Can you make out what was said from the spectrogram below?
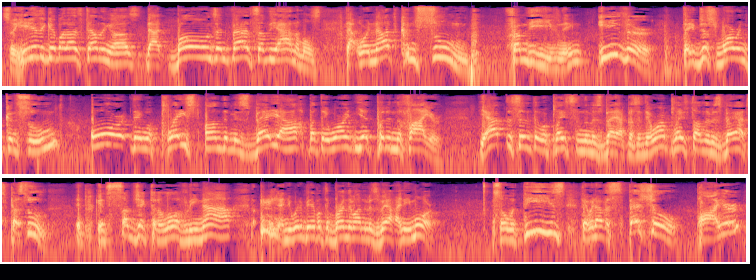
So here the Gemara is telling us that bones and fats of the animals that were not consumed from the evening, either they just weren't consumed, or they were placed on the Mizbeah, but they weren't yet put in the fire. You have to say that they were placed in the Mizbeah, because if they weren't placed on the Mizbeah, it's Pasul. It, it's subject to the law of Lina, and you wouldn't be able to burn them on the Mizbeah anymore. So with these, they would have a special pyre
